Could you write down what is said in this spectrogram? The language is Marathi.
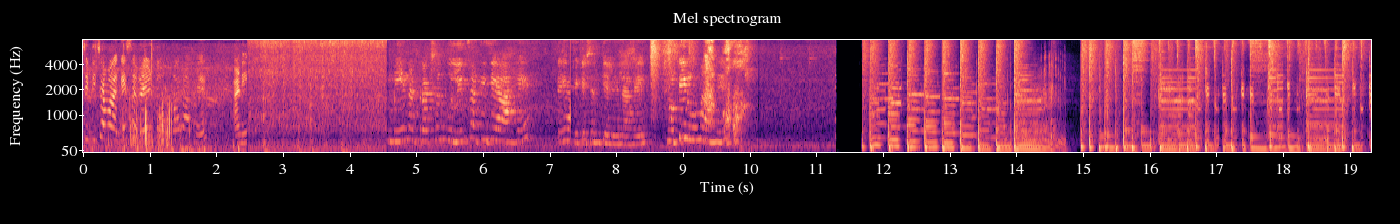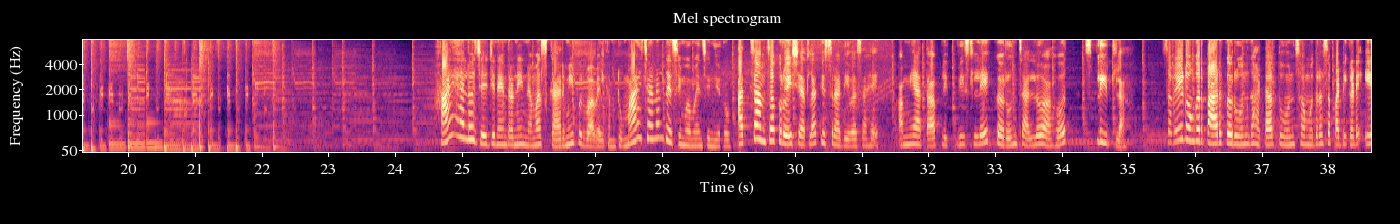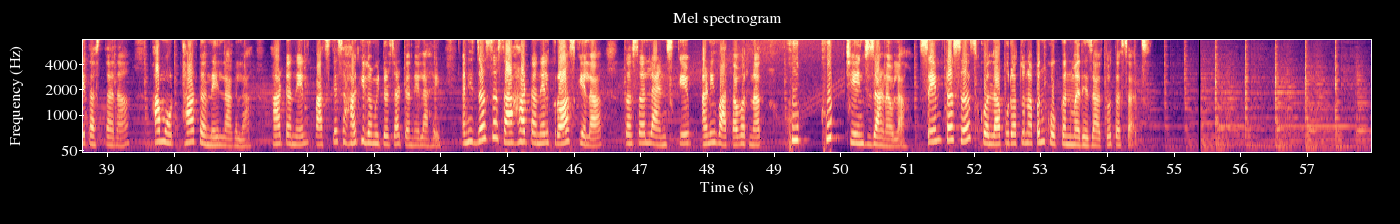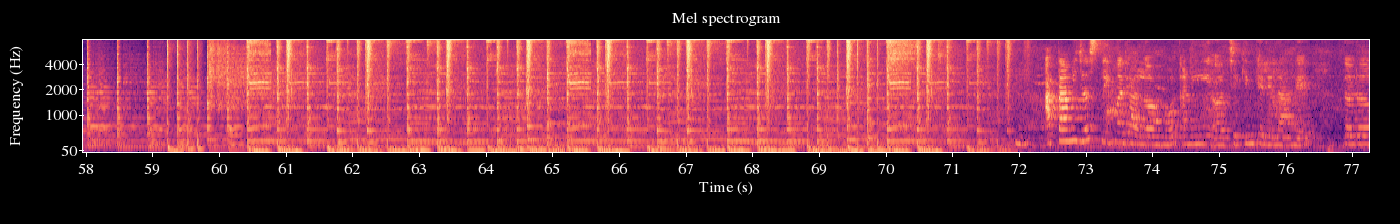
सिटीच्या मागे सगळे डोंगर आहेत आणि मेन अट्रॅक्शन मुलींसाठी जे आहे ते ऍप्लिकेशन केलेलं आहे. छोटी रूम आहे. हाय हॅलो जय जिनेंद्रानी. नमस्कार. मी Purva. Welcome to my channel Desi moments in Europe आजचा आमचा क्रोएशियातला तिसरा दिवस आहे. आम्ही आता प्लिटवीस लेक करून चाललो आहोत स्प्लिटला. सगळे डोंगर पार करून घाटातून समुद्र सपाटीकडे येत असताना हा मोठा टनेल लागला. हा टनेल पाच ते सहा किलोमीटरचा टनेल आहे. आणि जसजसा हा टनेल क्रॉस केला तसं लँडस्केप आणि वातावरणात खूप चेंज जाणवला. सेम तसंच कोल्हापुरातून आपण कोकणमध्ये जातो तसाच. आता आम्ही जस्ट स्लीपमध्ये आलो आहोत आणि चेक इन केलेलं आहे. तर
